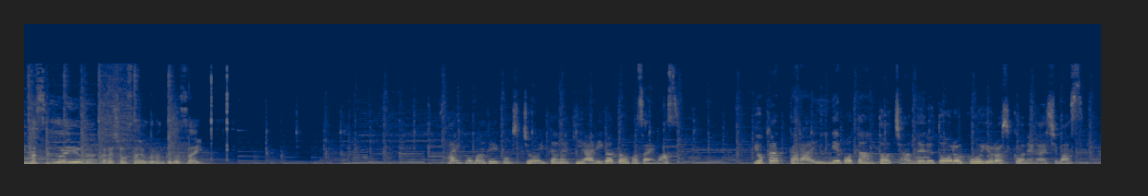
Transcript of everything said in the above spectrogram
今すぐ概要欄から詳細をご覧ください。最後までご視聴いただきありがとうございます。よかったらいいねボタンとチャンネル登録をよろしくお願いします。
